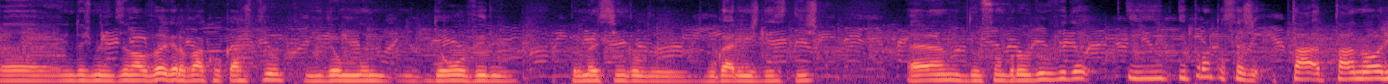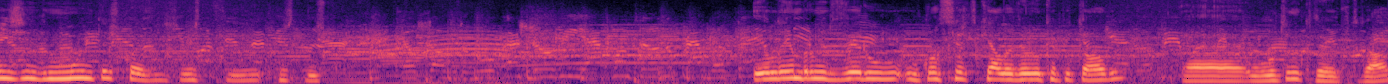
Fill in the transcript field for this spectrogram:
eh, em 2019 a gravar com o Castrup e deu-me deu ouvir o primeiro single de, de desse disco um, do Sombrou Dúvida e, e pronto, ou seja, está tá na origem de muitas coisas este, este disco. Eu lembro-me de ver o, o concerto que ela deu no Capitólio, eh, o último que deu em Portugal.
